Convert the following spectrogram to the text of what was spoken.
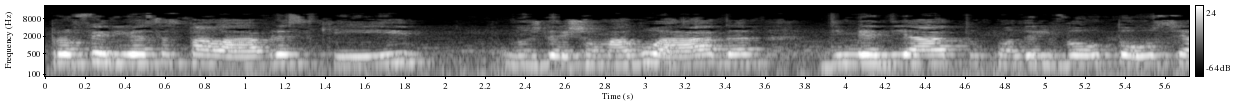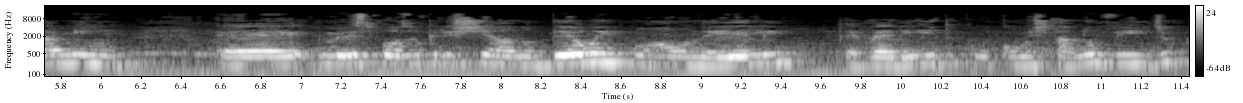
proferiu essas palavras que nos deixam magoada. De imediato, quando ele voltou-se a mim, é, meu esposo Cristiano deu um empurrão nele, é verídico, como está no vídeo,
